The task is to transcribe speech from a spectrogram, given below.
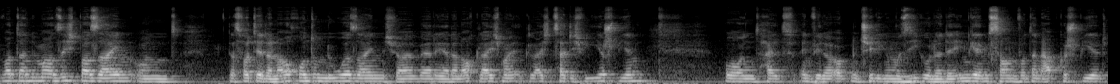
wird dann immer sichtbar sein und das wird ja dann auch rund um die Uhr sein. Ich werde ja dann auch gleich mal, gleichzeitig wie ihr spielen. Und halt entweder irgendeine chillige Musik oder der Ingame-Sound wird dann abgespielt.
